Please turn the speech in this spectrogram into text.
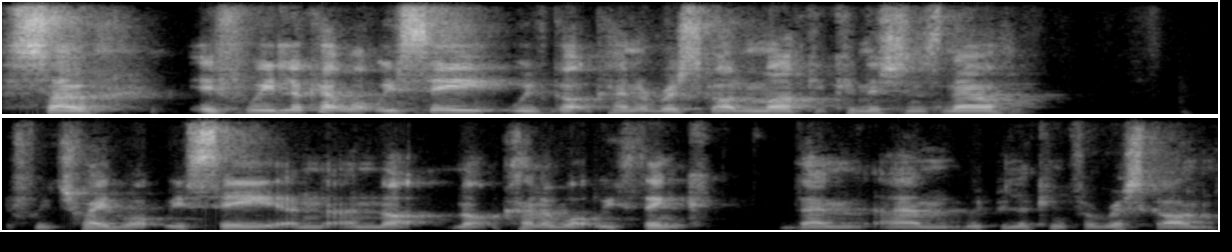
So if we look at what we see, we've got kind of risk on market conditions now. If we trade what we see and, and not not kind of what we think, then um, we'd be looking for risk on.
